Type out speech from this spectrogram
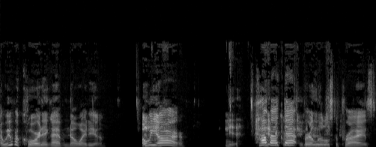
Are we recording? I have no idea. Oh, we Mhm. are. Yeah. How about that for a little surprise?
